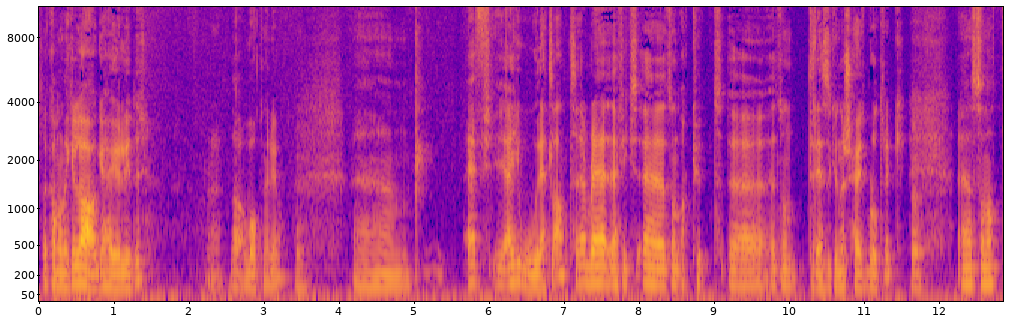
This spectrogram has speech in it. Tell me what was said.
Så kan man ikke lage høye lyder. For da våkner de jo. Mm. Jeg, jeg gjorde et eller annet. Jeg, ble, jeg fikk eh, et sånn akutt eh, Et sånn tre sekunders høyt blodtrykk. Mm. Sånn at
